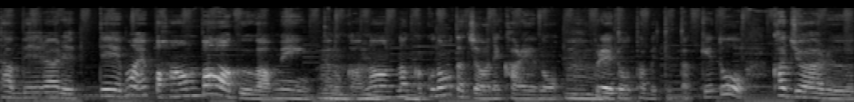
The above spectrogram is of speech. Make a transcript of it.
食べられてまあやっぱハンバーグがメインなのかな、うんうん、なんか子供たちはねカレーのプレートを食べてたけど、うん、カジュアル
